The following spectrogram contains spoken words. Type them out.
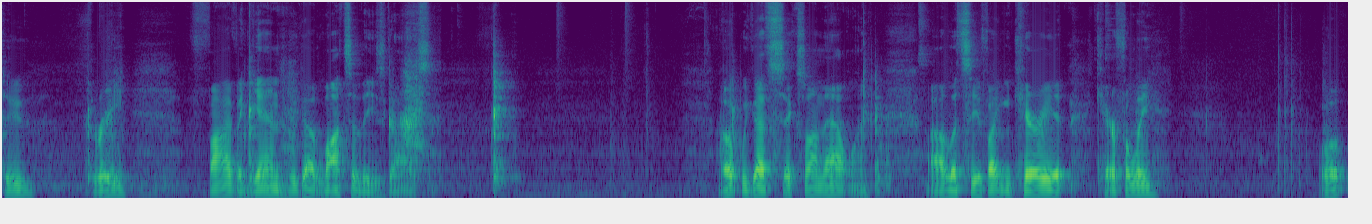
two, three, five again. We got lots of these guys. Oh, we got six on that one. Uh, let's see if I can carry it carefully. Oh,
